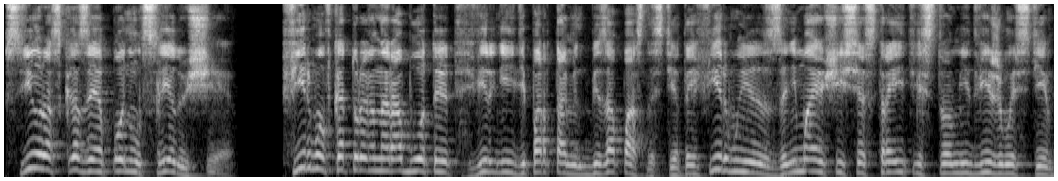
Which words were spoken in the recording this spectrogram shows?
С ее рассказа я понял следующее. Фирма, в которой она работает, вернее департамент безопасности этой фирмы, занимающийся строительством недвижимости,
